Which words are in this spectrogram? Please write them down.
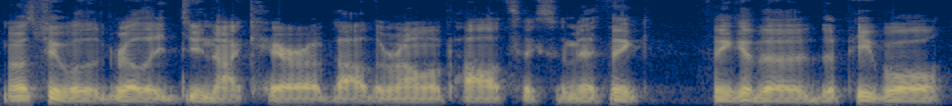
most people really do not care about the realm of politics. I mean, I think think of the the people.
